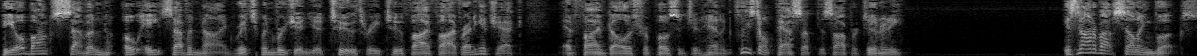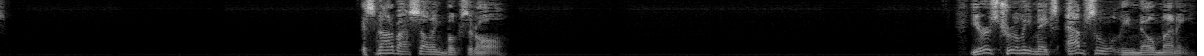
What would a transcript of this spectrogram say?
P.O. Box 70879, Richmond, Virginia 23255. Writing a check at $5 for postage and handling. Please don't pass up this opportunity. It's not about selling books. It's not about selling books at all. Yours truly makes absolutely no money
